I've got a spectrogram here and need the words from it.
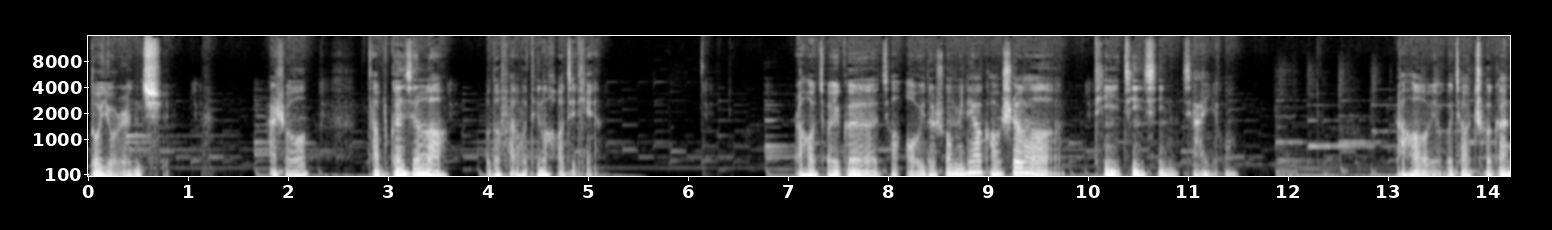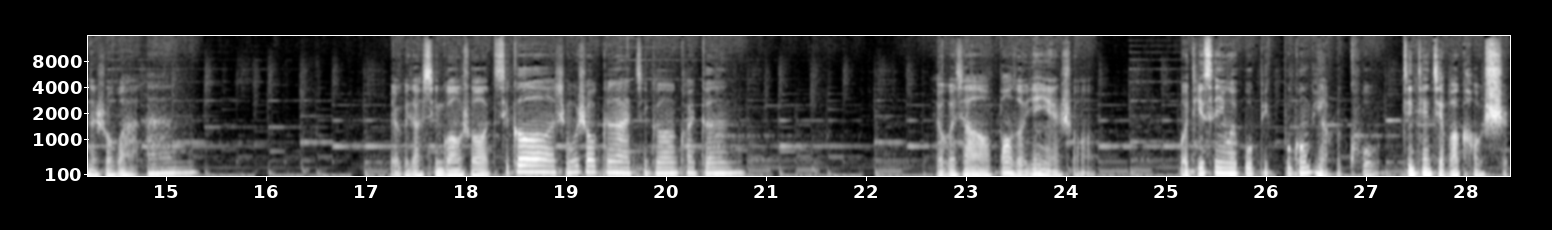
都有人娶，他说咋不更新了？我都反复听了好几天。然后就一个叫偶遇的说明天要考试了，听你静心，加油。然后有个叫车干的说晚安。有个叫星光说七哥什么时候更啊？七哥快更。有个叫暴走艳艳说。我第一次因为不平不公平而哭。今天解包考试，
